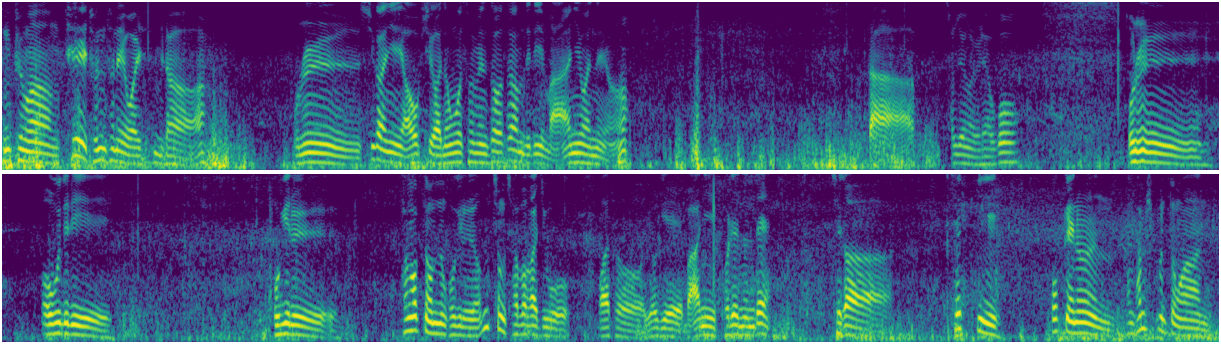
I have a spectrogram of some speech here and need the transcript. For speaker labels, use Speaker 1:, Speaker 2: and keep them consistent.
Speaker 1: 궁평항 최전선에 와 있습니다. 오늘 시간이 9시가 넘어서면서 사람들이 많이 왔네요. 딱 촬영을 하고 오늘 어부들이 고기를 상업성 없는 고기를 엄청 잡아가지고 와서 여기에 많이 버렸는데 제가 새끼 꽃게는 한 30분 동안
